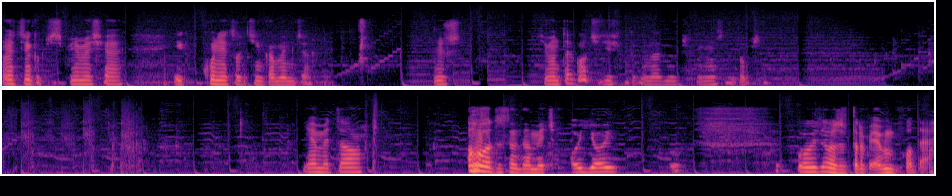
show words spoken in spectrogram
Koniec odcinka przyśpimy się i koniec odcinka będzie. Już 9 czy 10 na dniu przypomnę sobie dobrze. Jemy to. O, dostałem damage. Ojoj. Powiedział, że trafiłem wodę.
